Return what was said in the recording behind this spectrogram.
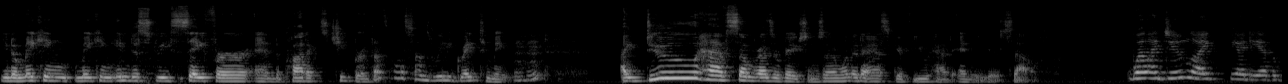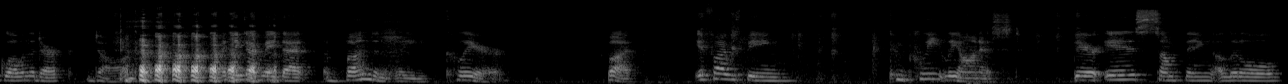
you know, making making industry safer and the products cheaper, that all sounds really great to me. Mhm. I do have some reservations, and I wanted to ask if you had any yourself. Well, I do like the idea of a glow in the dark dog. I I think I've made that abundantly clear. But if I was being completely honest, there is something a little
